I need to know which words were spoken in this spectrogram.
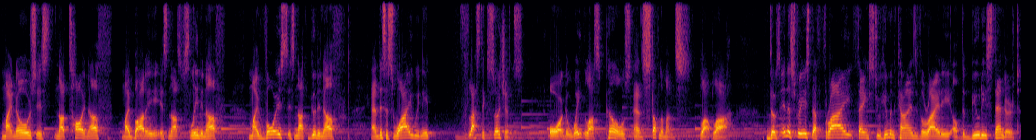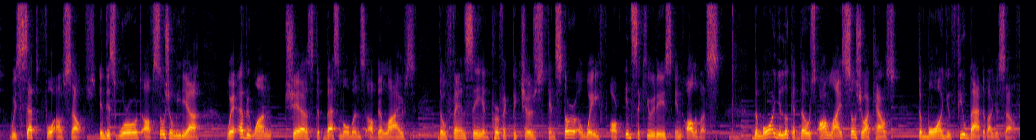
my nose is not tall enough, my body is not slim enough, my voice is not good enough, and this is why we need plastic surgeons or the weight loss pills and supplements blah blah. Those industries that thrive thanks to humankind's variety of the beauty standard we set for ourselves. In this world of social media, where everyone shares the best moments of their lives, though fancy and perfect pictures can stir a wave of insecurities in all of us. The more you look at those online social accounts, the more you feel bad about yourself.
